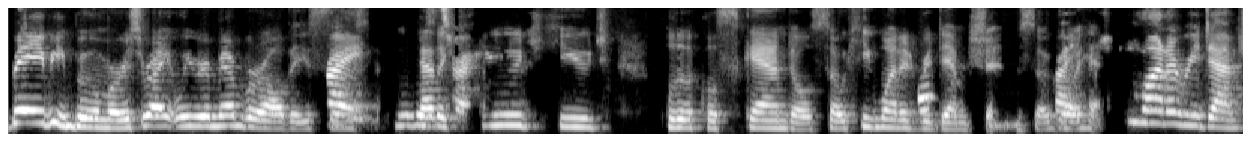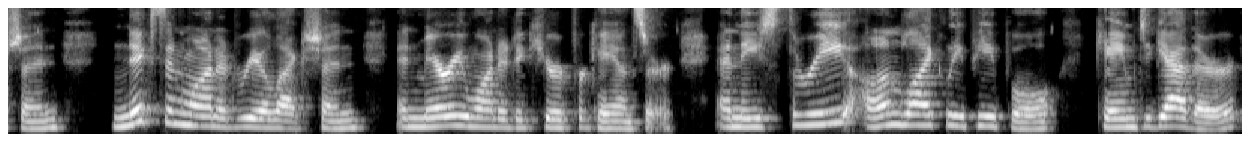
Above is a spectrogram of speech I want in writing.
baby boomers, right? We remember all these things. Right. It was That's a right. huge, huge political scandal. So he wanted redemption. So right. go ahead. He wanted redemption. Nixon wanted reelection, and Mary wanted a cure for cancer. And these three unlikely people came together.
